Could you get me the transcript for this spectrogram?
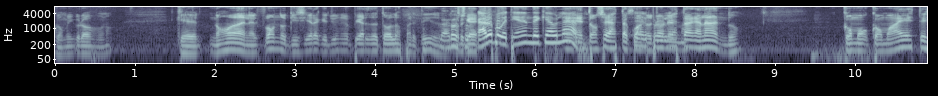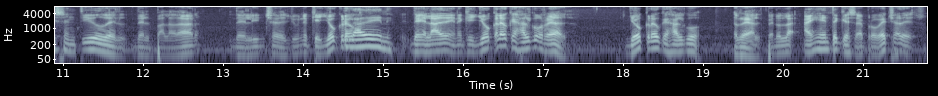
con micrófono que no joda, en el fondo quisiera que Junior pierda todos los partidos. Claro, porque, Claro, porque tienen de qué hablar. eh, entonces, hasta Ese es cuando el Junior está ganando, como, como hay este sentido del, del paladar del hincha de Junior, que yo creo el ADN. del ADN, que yo creo que es algo real. Yo creo que es algo real, pero la- hay gente que se aprovecha de eso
